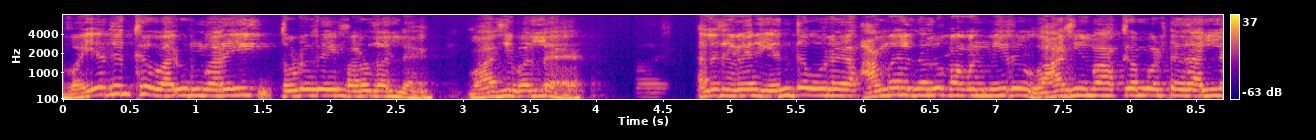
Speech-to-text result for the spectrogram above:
வயதுக்கு வரும் வரை தொழுகை பரதல்ல வாஜிபல்ல அல்லது வேறு எந்த ஒரு அமல்களும் அவன் மீது வாஜிபாக்கப்பட்டது அல்ல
